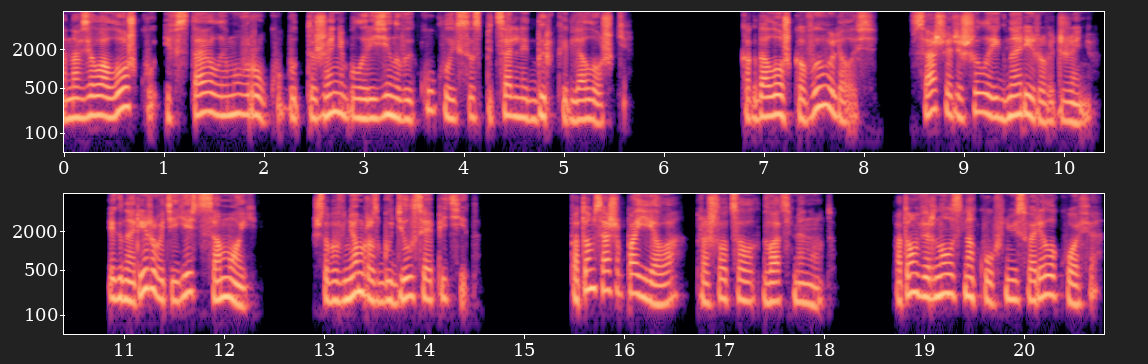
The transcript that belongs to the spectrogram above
Она взяла ложку и вставила ему в руку, будто Женя был резиновой куклой со специальной дыркой для ложки. Когда ложка вывалилась, Саша решила игнорировать Женю. Игнорировать и есть самой, чтобы в нем разбудился аппетит. Потом Саша поела, прошло целых 20 минут. Потом вернулась на кухню и сварила кофе.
